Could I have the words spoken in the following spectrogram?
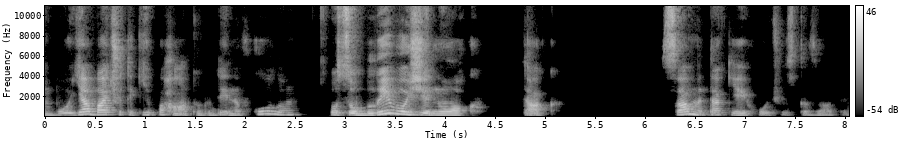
бо я бачу таких багато людей навколо, особливо жінок. Так, саме так я і хочу сказати.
